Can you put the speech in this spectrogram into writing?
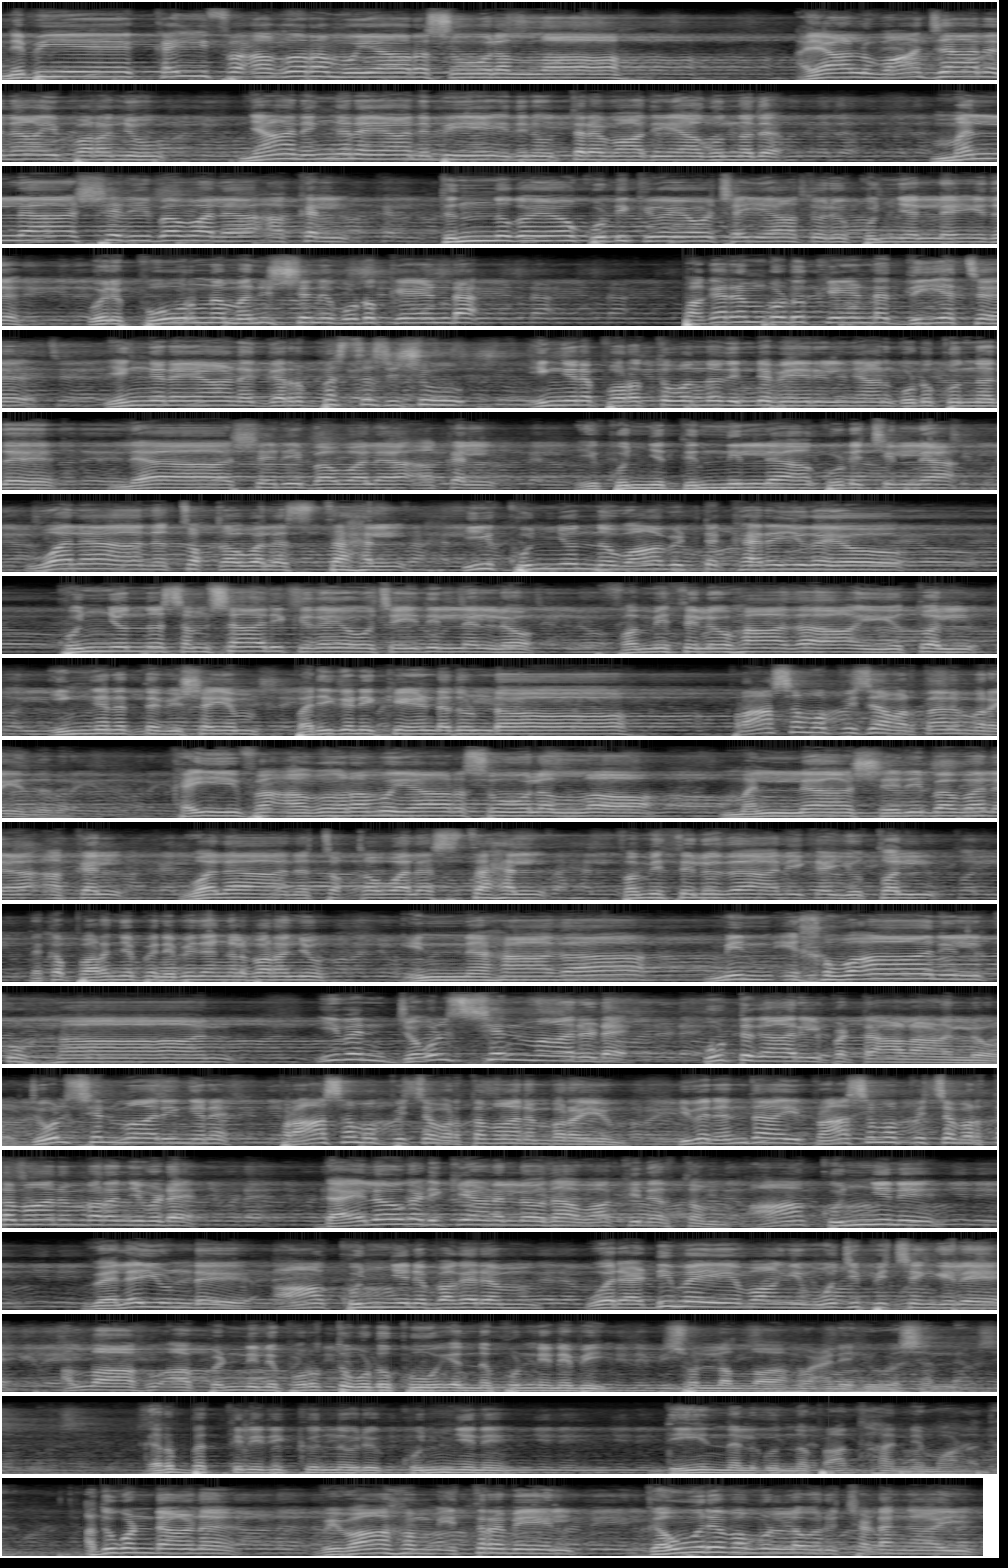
നബിയെ കൈഫ അഗ്റമു യാ റസൂലല്ലാഹ്? അയാൾ വാചാലനായി പറഞ്ഞു ഞാൻ എങ്ങനെയാ നബിയെ ഇതിന് ഉത്തരവാദിയാകുന്നത്? മല്ലാ അക്കൽ തിന്നുകയോ കുടിക്കുകയോ ചെയ്യാത്തൊരു കുഞ്ഞല്ലേ ഇത്? ഒരു പൂർണ മനുഷ്യന് കൊടുക്കേണ്ട പകരം കൊടുക്കേണ്ട ദിയച്ച് എങ്ങനെയാണ് ഗർഭസ്ഥ ശിശു ഇങ്ങനെ പുറത്തു വന്നതിന്റെ പേരിൽ ഞാൻ കൊടുക്കുന്നത്? ലാ ശരിബ വല അകൽ ഈ കുഞ്ഞ് തിന്നില്ല കുടിച്ചില്ല. ഈ കുഞ്ഞൊന്ന് വാവിട്ട് കരയുകയോ കുഞ്ഞൊന്ന് സംസാരിക്കുകയോ ചെയ്തില്ലല്ലോ. ഇങ്ങനത്തെ വിഷയം പരിഗണിക്കേണ്ടതുണ്ടോ? പ്രാസമൊപ്പിച്ച വർത്താനം പറയുന്നത്. كيف أغرم يا رسول الله من لا شرب ولا أكل ولا نطق ولا استهل فمثل ذلك يطل ഇതൊക്കെ പറഞ്ഞപ്പോൾ നബി ഞങ്ങൾ പറഞ്ഞു ഇന്ന ഹാദാ മിൻ ഇഖ്വാനിൽ കുഹാൻ ഇവൻ ജ്യോത്സ്യന്മാരുടെ കൂട്ടുകാരിൽപ്പെട്ട ആളാണല്ലോ ജ്യോത്സ്യന്മാരിങ്ങനെ പ്രാസമൊപ്പിച്ച വർത്തമാനം പറയും ഇവൻ എന്തായി പ്രാസമൊപ്പിച്ച വർത്തമാനം പറഞ്ഞിവിടെ ഡയലോഗ് അടിക്കുകയാണല്ലോ അതാ വാക്കിനർത്ഥം ആ കുഞ്ഞിന് വിലയുണ്ട്. ആ കുഞ്ഞിന് പകരം ഒരടിമയെ വാങ്ങി മോചിപ്പിച്ചെങ്കിലേ അള്ളാഹു ആ പെണ്ണിന് പുറത്തു കൊടുക്കൂ എന്ന് പുണ്യനബി സൊല്ലാഹു അലഹി വസല്ലം. ഗർഭത്തിലിരിക്കുന്ന ഒരു കുഞ്ഞിന് ദീൻ നൽകുന്ന പ്രാധാന്യമാണത്. അതുകൊണ്ടാണ് വിവാഹം ഇത്രമേൽ ഗൗരവമുള്ള ഒരു ചടങ്ങായി.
